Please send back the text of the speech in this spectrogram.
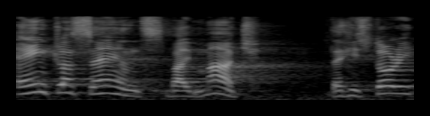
and transcends by much the historic,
